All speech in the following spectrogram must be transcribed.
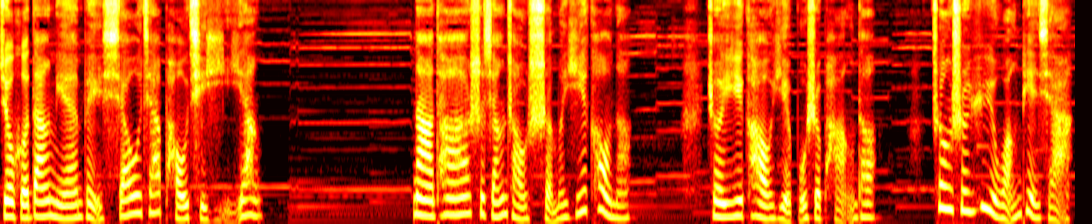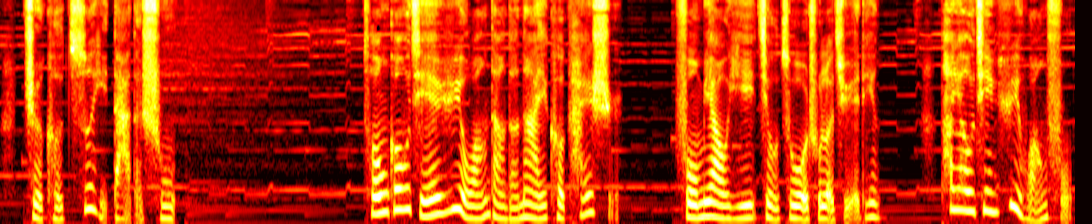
就和当年被萧家抛弃一样。那他是想找什么依靠呢？这依靠也不是旁的，正是誉王殿下这棵最大的树。从勾结誉王党的那一刻开始，傅妙仪就做出了决定。她要进誉王府，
